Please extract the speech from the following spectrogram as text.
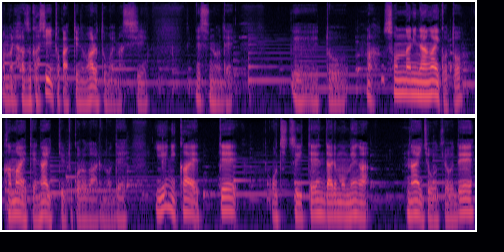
あんまり恥ずかしいとかっていうのもあると思いますしですのでえーとまあ、そんなに長いこと構えてないっていうところがあるので家に帰って落ち着いて誰も目がない状況で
